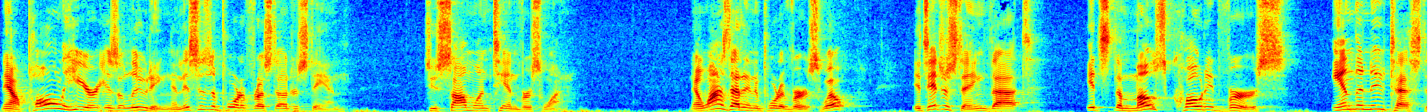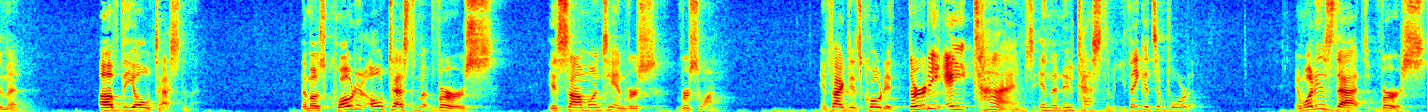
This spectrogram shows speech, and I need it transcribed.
Now, Paul here is alluding, and this is important for us to understand, to Psalm 110, verse 1. Now, why is that an important verse? Well, it's interesting that it's the most quoted verse in the New Testament of the Old Testament. The most quoted Old Testament verse is Psalm 110, verse, verse 1. In fact, it's quoted 38 times in the New Testament. You think it's important? And what is that verse?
